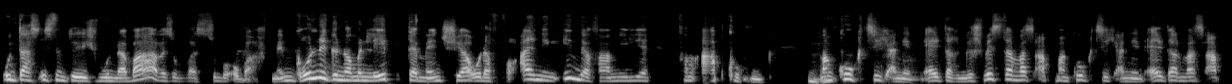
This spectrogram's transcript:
Und das ist natürlich wunderbar, sowas zu beobachten. Im Grunde genommen lebt der Mensch ja oder vor allen Dingen in der Familie vom Abgucken. Mhm. Man guckt sich an den älteren Geschwistern was ab, man guckt sich an den Eltern was ab.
